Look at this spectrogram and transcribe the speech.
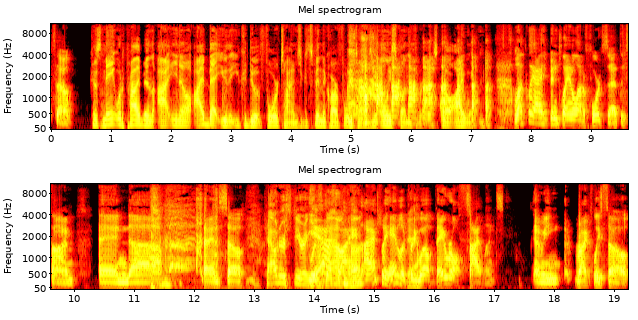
So Because Nate would have probably been, I, you know, I bet you that you could do it four times. You could spin the car four times. You only spun three, so I win. Luckily, I had been playing a lot of Forza at the time, and uh, and so Counter steering was yeah, down. so I, huh? I actually handled it pretty Yeah. well. They were all silent. I mean, rightfully so.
